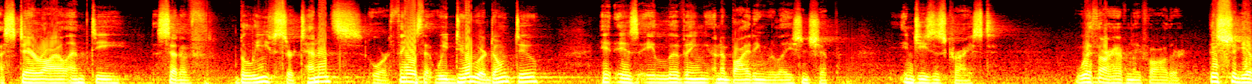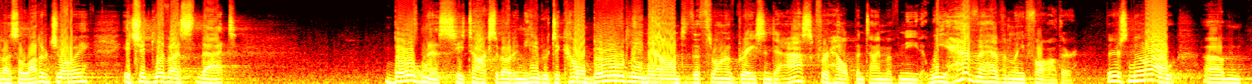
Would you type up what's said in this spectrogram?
a sterile, empty set of beliefs or tenets or things that we do or don't do. It is a living and abiding relationship in Jesus Christ with our Heavenly Father. This should give us a lot of joy. It should give us that boldness he talks about in Hebrew to come boldly now unto the throne of grace and to ask for help in time of need. We have a Heavenly Father. There's no. Um,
